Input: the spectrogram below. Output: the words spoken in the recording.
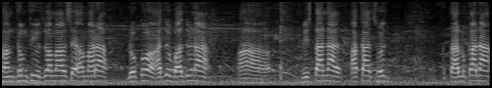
ધામધૂમથી ઉજવવામાં આવશે. અમારા લોકો આજુબાજુના આ વિસ્તારના આખા સોજ તાલુકાના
